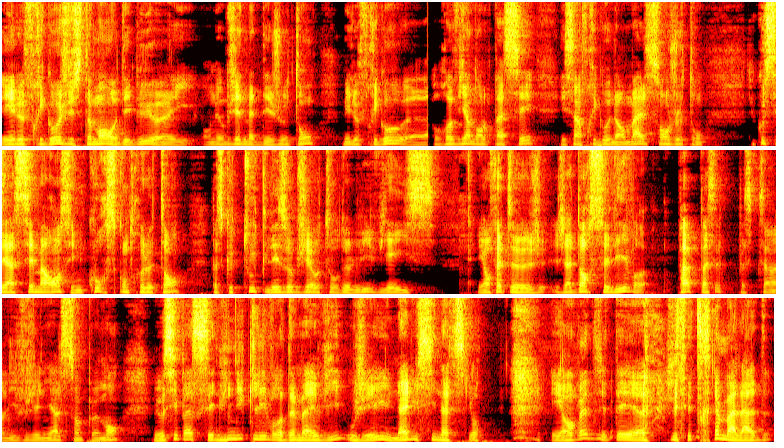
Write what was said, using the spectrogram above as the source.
Et le frigo, justement, au début, euh, on est obligé de mettre des jetons, mais le frigo euh, revient dans le passé et c'est un frigo normal sans jetons. Du coup, c'est assez marrant, c'est une course contre le temps parce que tous les objets autour de lui vieillissent. Et en fait, euh, j'adore ce livre, pas parce, parce que c'est un livre génial simplement, mais aussi parce que c'est l'unique livre de ma vie où j'ai eu une hallucination. Et en fait, j'étais euh, j'étais très malade,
